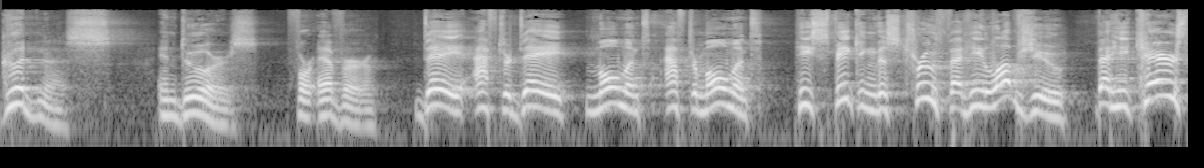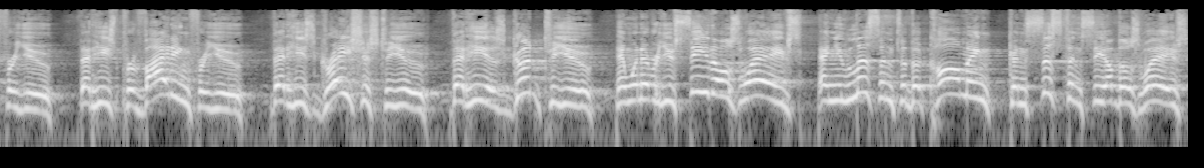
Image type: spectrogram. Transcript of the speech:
goodness endures forever. Day after day, moment after moment, He's speaking this truth that He loves you, that He cares for you, that He's providing for you, that He's gracious to you, that He is good to you. And whenever you see those waves and you listen to the calming consistency of those waves,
